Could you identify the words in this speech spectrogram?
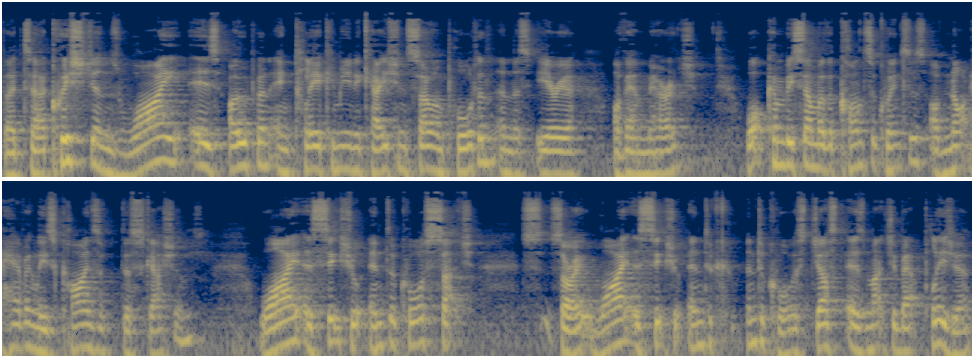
But uh, questions why is open and clear communication so important in this area of our marriage? What can be some of the consequences of not having these kinds of discussions? Why is sexual intercourse such sorry, why is sexual inter- intercourse just as much about pleasure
